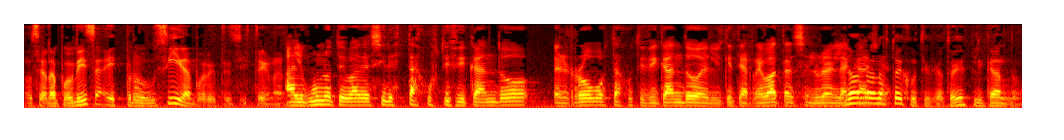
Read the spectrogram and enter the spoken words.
O sea, la pobreza es producida por este sistema. Alguno te va a decir, está justificando el robo, está justificando el que te arrebata el celular en la calle. No, no, no estoy justificando, estoy explicando.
